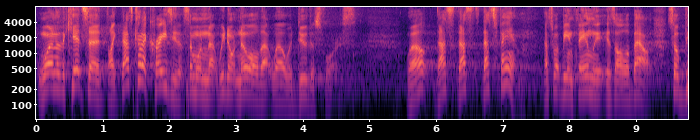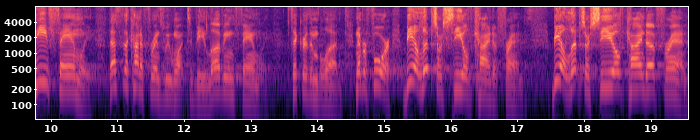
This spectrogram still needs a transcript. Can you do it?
one of the kids said, like, that's kind of crazy that someone that we don't know all that well would do this for us. Well, that's, that's, that's fam. That's what being family is all about. So be family. That's the kind of friends we want to be loving family, thicker than blood. Number four, be a lips are sealed kind of friend. Be a lips are sealed kind of friend.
